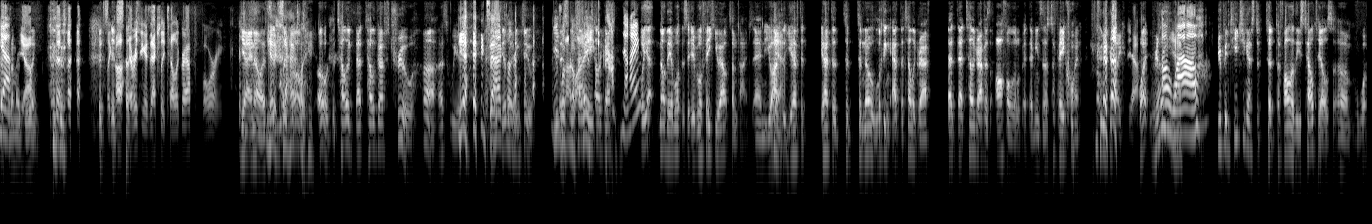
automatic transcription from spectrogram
Yeah. what am I Yeah. doing? it's like it's oh, such- everything is actually telegraphed. Boring. yeah, I know. It's, Yeah, it's like, oh, exactly. oh, oh, the tele that telegraph's true. Huh, that's weird. Yeah. That's the Exactly. other thing too. It There's wasn't a fake. telegraph- nice. Well, yeah, no, they will. It will fake you out sometimes, and you have Yeah. to. You have to. You have to, to to know looking at the telegraph that that telegraph is off a little bit. That means that's a fake one. and you're like, Yeah. what? Really? Oh Yeah. wow. You've been teaching us to, to, to follow these telltales. Um, what,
